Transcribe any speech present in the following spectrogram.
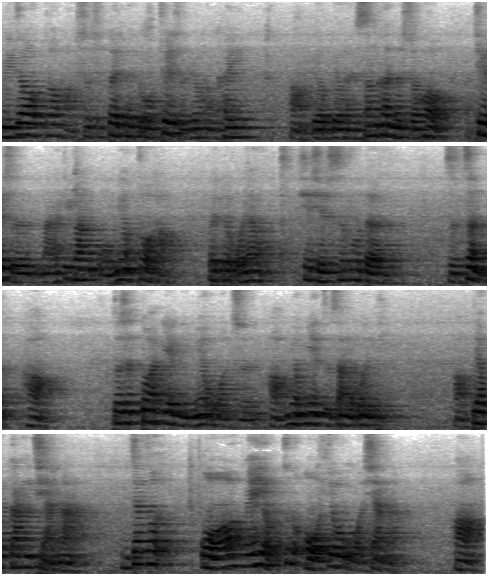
你就做好事是对对，我确实有很黑，啊，有有很生恨的时候，确实哪个地方我没有做好，对对，我要谢谢师傅的指正，哈，这是锻炼你没有我执，哈，没有面子上的问题，啊，不要刚强啊，你在说我没有这个我就我相了，啊。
